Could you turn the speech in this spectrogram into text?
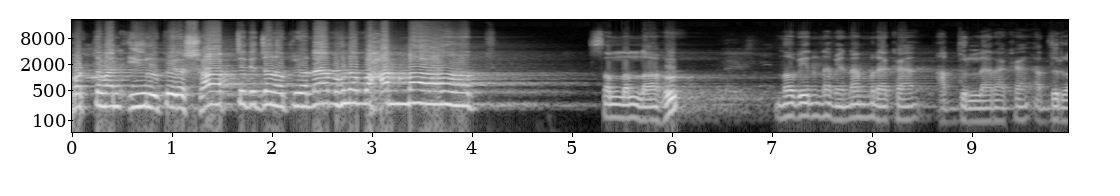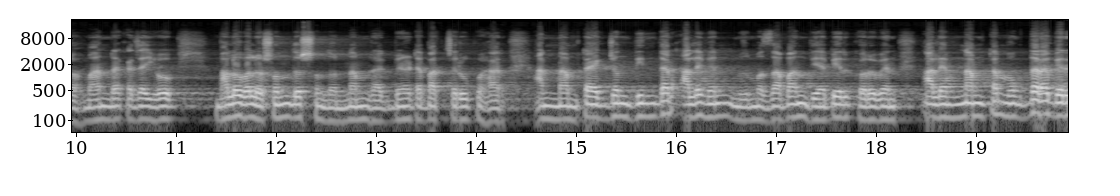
বর্তমান ইউরোপের সবচেয়ে জনপ্রিয় নাম হলো মোহাম্মদ সাল্লাল্লাহু নবীর নামে নাম রাখা, আবদুল্লাহ রাখা, আব্দুর রহমান রাখা, যাই হোক, ভালো ভালো, সুন্দর সুন্দর নাম রাখবেন, এটা বাচ্চার উপহার। আর নামটা একজন দিনদার আলেমের জাবান দিয়ে বের করবেন। আলেম নামটা মুখ দ্বারা বের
